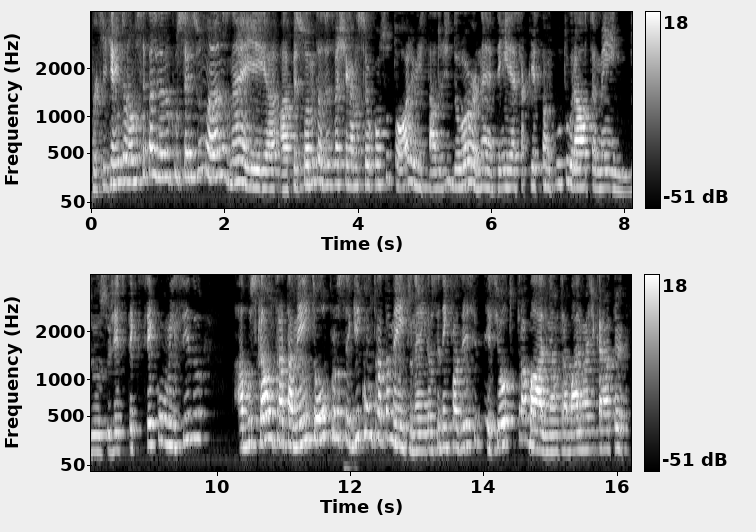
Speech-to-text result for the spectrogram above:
porque, querendo ou não, você está lidando com seres humanos, né? E a, a, pessoa muitas vezes vai chegar no seu consultório em estado de dor, né? Tem essa questão cultural também do sujeito ter que ser convencido a buscar um tratamento ou prosseguir com o tratamento, né? Então você tem que fazer esse, esse outro trabalho, né? Um trabalho mais de caráter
